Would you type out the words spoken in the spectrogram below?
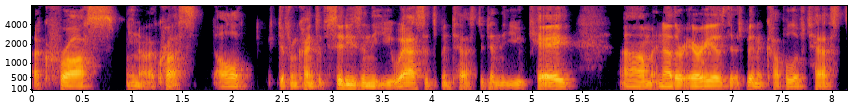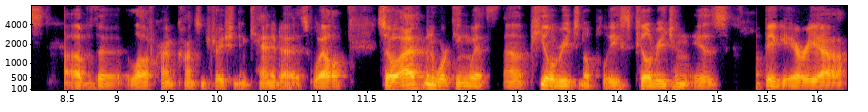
across you know across all different kinds of cities in the us it's been tested in the uk um, in other areas. There's been a couple of tests of the law of crime concentration in canada as well. So i've been working with uh, peel regional police. Peel region is a big area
